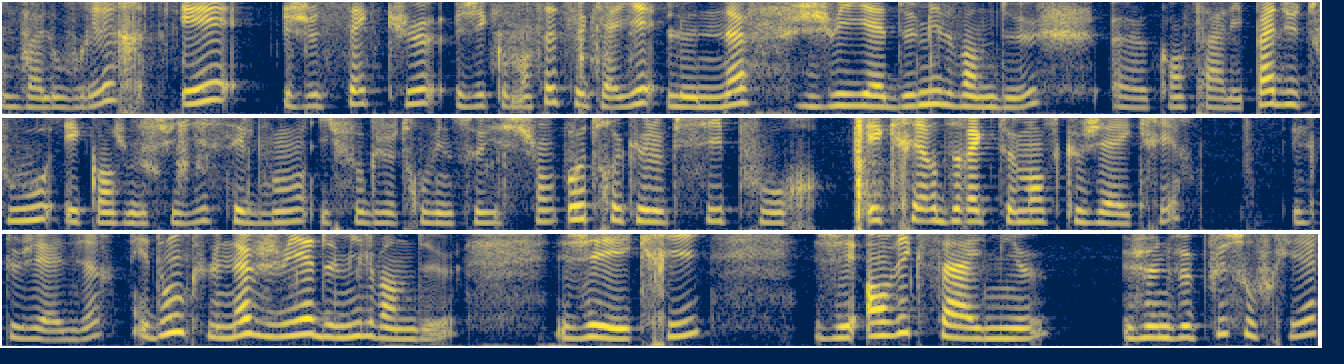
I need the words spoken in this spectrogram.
on va l'ouvrir et je sais que j'ai commencé ce cahier le 9 juillet 2022, euh, quand ça allait pas du tout et quand je me suis dit c'est bon, il faut que je trouve une solution autre que le psy pour écrire directement ce que j'ai à écrire ce que j'ai à dire. Et donc le 9 juillet 2022, j'ai écrit J'ai envie que ça aille mieux, je ne veux plus souffrir,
